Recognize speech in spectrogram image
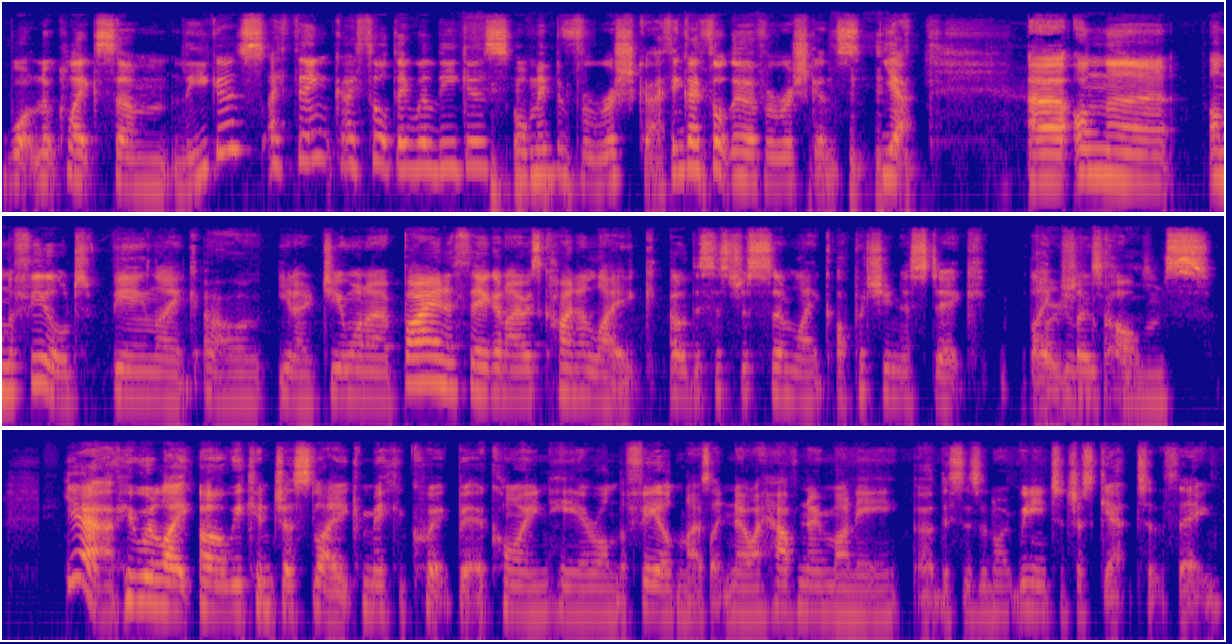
what looked like some Leaguers. I think I thought they were Leaguers, or maybe Varushka. I think I thought they were Varushkans. yeah, uh, on the on the field, being like, oh, you know, do you want to buy anything? And I was kind of like, oh, this is just some like opportunistic, like Potion low sellers. comms yeah, who were like, "Oh, we can just like make a quick bit of coin here on the field," and I was like, "No, I have no money. Uh, this is annoying. We need to just get to the thing."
